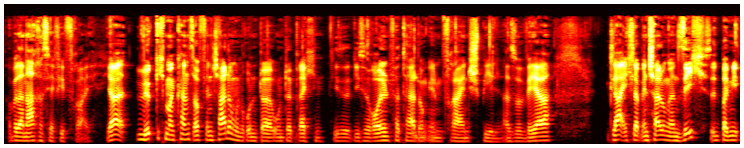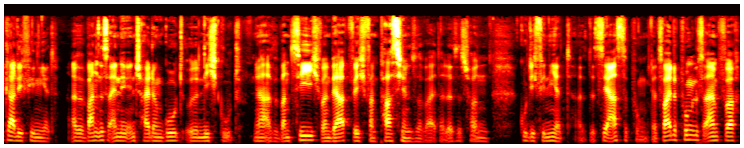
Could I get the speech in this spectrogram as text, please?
Aber danach ist ja viel frei. Ja, wirklich, man kann es auf Entscheidungen runter, unterbrechen, diese, diese Rollenverteilung im freien Spiel. Also wer, klar, ich glaube, Entscheidungen an sich sind bei mir klar definiert. Also wann ist eine Entscheidung gut oder nicht gut. Ja, also wann ziehe ich, wann werfe ich, wann passe ich und so weiter. Das ist schon gut definiert. Also das ist der erste Punkt. Der zweite Punkt ist einfach,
